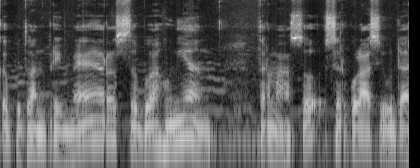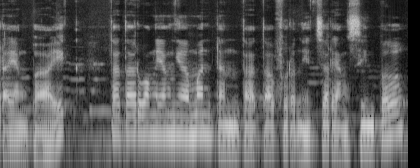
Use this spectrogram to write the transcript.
kebutuhan primer sebuah hunian, termasuk sirkulasi udara yang baik, tata ruang yang nyaman dan tata furniture yang simple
